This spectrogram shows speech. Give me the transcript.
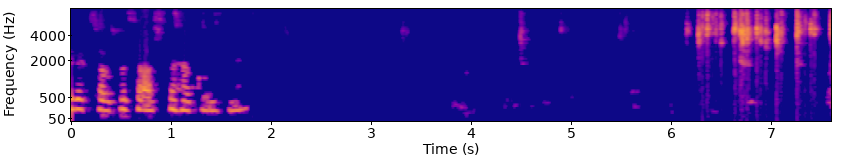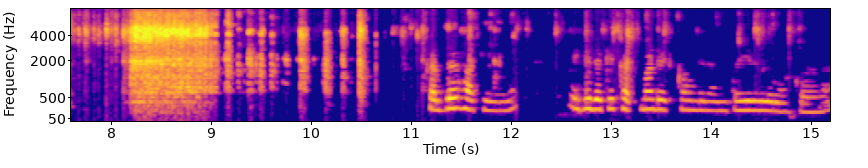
ಇದಕ್ಕೆ ಸ್ವಲ್ಪ ಸಾಸಿವೆ ಹಾಕೊಳ್ತೀನಿ ಕರ್ಬೇವು ಹಾಕಿದ್ದೀನಿ ಈಗ ಇದಕ್ಕೆ ಕಟ್ ಮಾಡಿ ಇಟ್ಕೊಂಡಿರೋಂಥ ಈರುಳ್ಳಿ ಹಾಕೊಳ್ಳೋಣ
